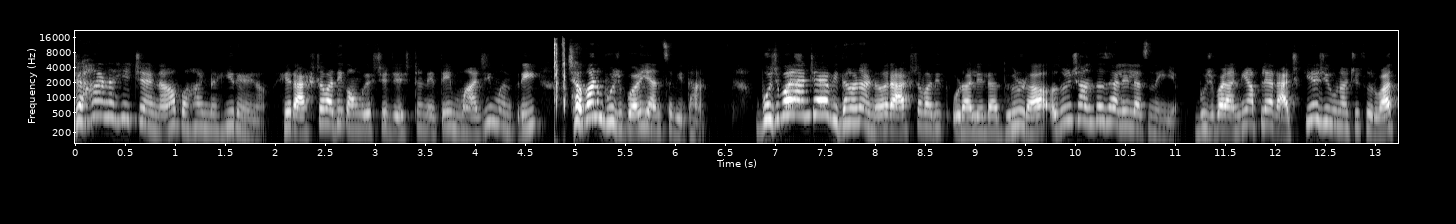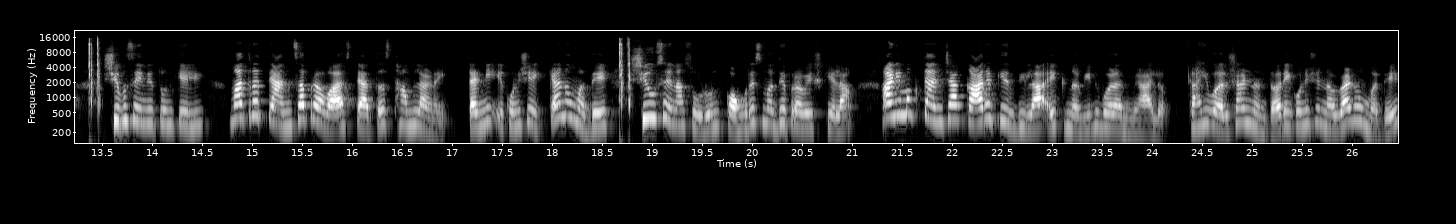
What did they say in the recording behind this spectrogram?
जहा नाही चैना वहा नाही रहना हे राष्ट्रवादी काँग्रेसचे ज्येष्ठ नेते माजी मंत्री छगन भुजबळ यांचं विधान. भुजबळांच्या या विधानानं राष्ट्रवादीत उडालेला धुरडा अजून शांत झालेलाच नाहीये. भुजबळांनी आपल्या राजकीय जीवनाची सुरुवात शिवसेनेतून केली. मात्र त्यांचा प्रवास त्यातच थांबला नाही. त्यांनी एकोणीशे एक्क्याण्णवमध्ये शिवसेना सोडून काँग्रेसमध्ये प्रवेश केला आणि मग त्यांच्या कारकिर्दीला एक नवीन वळण मिळालं. काही वर्षांनंतर एकोणीशे नव्याण्णवमध्ये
